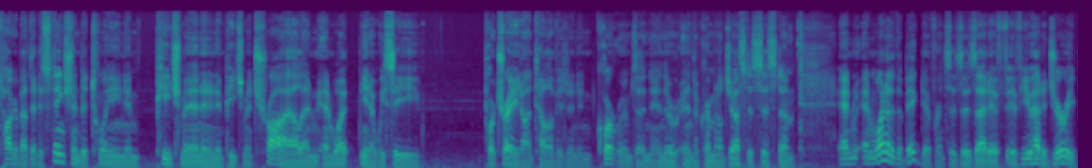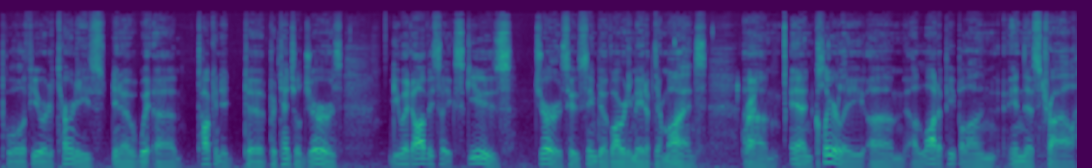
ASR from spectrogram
talk about the distinction between impeachment and an impeachment trial, and, and what you know we see portrayed on television in courtrooms and in the in the criminal justice system. And and one of the big differences is that if, if you had a jury pool, if you were attorneys, you know, uh, talking to, to potential jurors, you would obviously excuse jurors who seem to have already made up their minds. Right. Um, and clearly, um, a lot of people on in this trial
